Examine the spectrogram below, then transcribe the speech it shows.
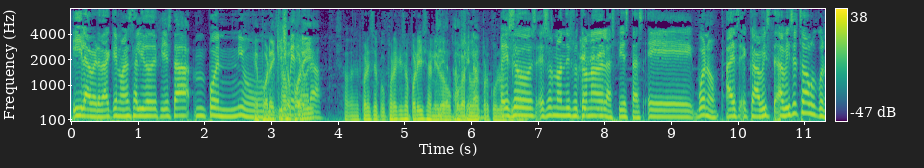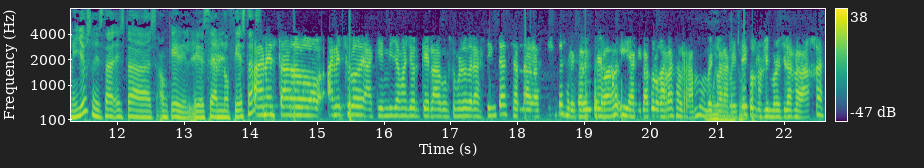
y la verdad que no han salido de fiesta mm, pues ni un... Que por X o por Y. hora. Por, ese, por X o por Y se han ido un poco a tomar por culo. Esos, esos no han disfrutado nada de las fiestas. Eh, bueno, ¿habéis, ¿habéis habéis hecho algo con ellos? Esta- estas, aunque sean no fiestas. Han estado, han hecho lo de aquí en Villamayor, que es la costumbre de las cintas, se han dado las cintas, se les han entregado y han ido a colgarlas al ramo, hombre, Muy claramente, bonito. con los limones y las naranjas.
